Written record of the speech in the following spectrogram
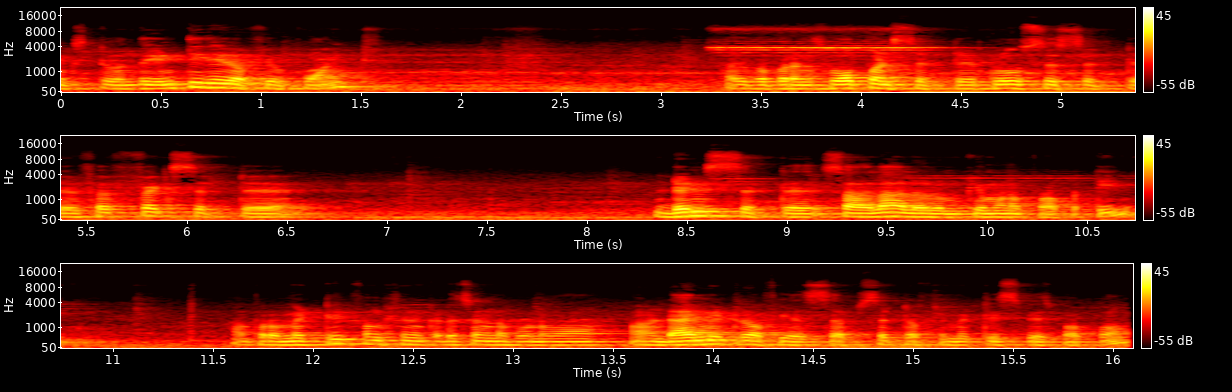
next வந்து இன்டீரியர் ஆஃப் யூ பாயிண்ட் அதுக்கப்புறம் ஓப்பன் செட்டு க்ளோஸஸ் செட்டு ஃபெஃபெக்ஸ் செட்டு டென்ஸ் செட்டு ஸோ அதெல்லாம் அதில் ஒரு முக்கியமான ப்ராப்பர்ட்டி அப்புறம் மெட்ரிக் ஃபங்க்ஷன் கிடச்சா என்ன பண்ணுவோம்? Diameter of a subset of metric space பார்ப்போம்.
